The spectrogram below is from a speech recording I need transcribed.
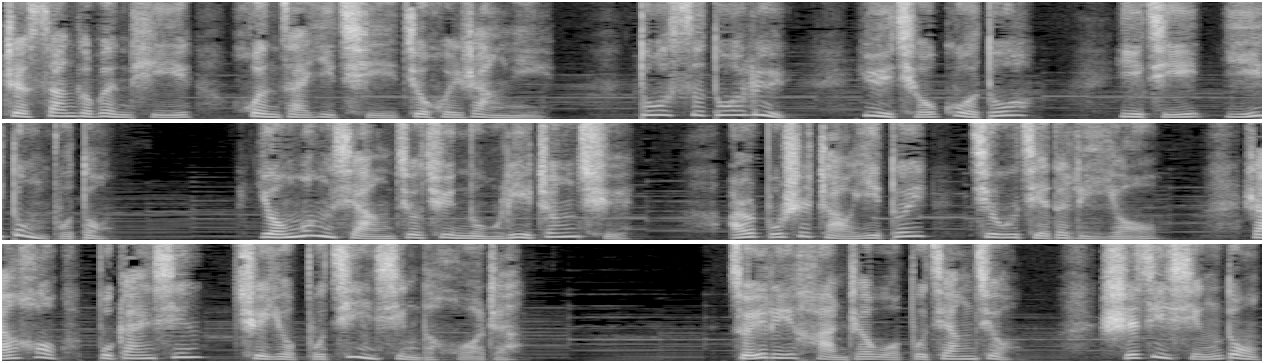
这三个问题混在一起，就会让你。多思多虑、欲求过多，以及一动不动。有梦想就去努力争取，而不是找一堆纠结的理由，然后不甘心却又不尽兴的活着。嘴里喊着我不将就，实际行动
